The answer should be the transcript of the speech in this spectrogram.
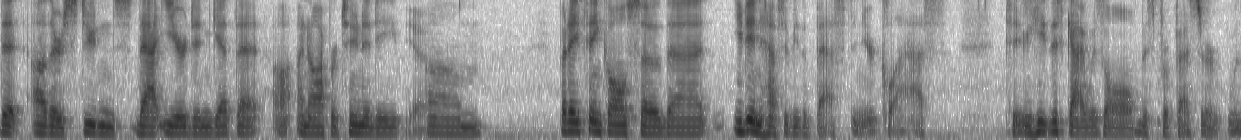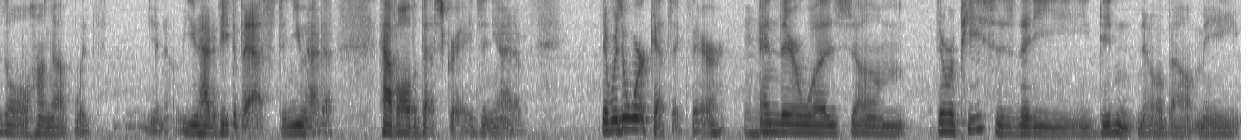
that other students that year didn't get that uh, an opportunity. Yeah. Um, but I think also that you didn't have to be the best in your class. To he, this guy was all this professor was all hung up with, you know, you had to be the best and you had to have all the best grades and you had to. There was a work ethic there, Mhm. and there was um, there were pieces that he didn't know about me.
